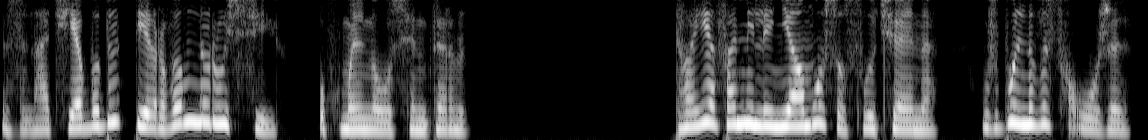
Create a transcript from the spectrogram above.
Знать я буду первым на Руси, ухмыльнулся интерн. Твоя фамилия не Амосов случайно? Уж больно вы схожи.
